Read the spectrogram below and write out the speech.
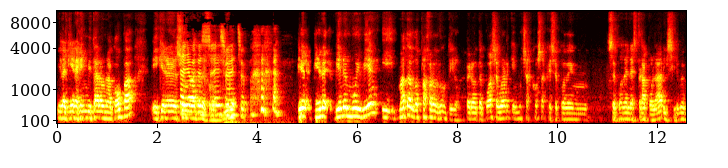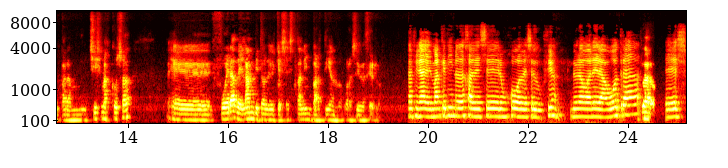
y la quieres invitar a una copa y quieres... eso hecho. Viene, viene, muy bien y mata dos pájaros de un tiro, pero te puedo asegurar que hay muchas cosas que se pueden, se pueden extrapolar y sirven para muchísimas cosas eh, fuera del ámbito en el que se están impartiendo, por así decirlo. Al final, el marketing no deja de ser un juego de seducción. De una manera u otra, claro. es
